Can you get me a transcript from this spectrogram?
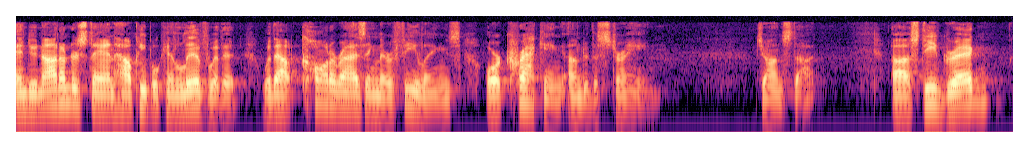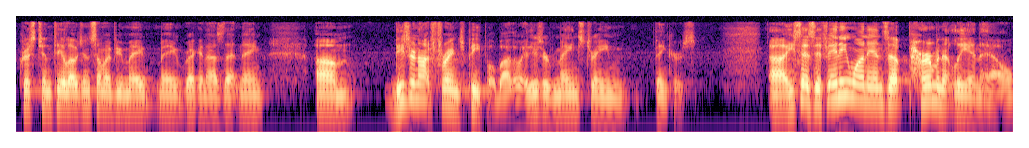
and do not understand how people can live with it without cauterizing their feelings or cracking under the strain. John Stott. Uh, Steve Gregg, Christian theologian, some of you may, may recognize that name. Um, these are not fringe people, by the way, these are mainstream thinkers. Uh, he says if anyone ends up permanently in hell,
